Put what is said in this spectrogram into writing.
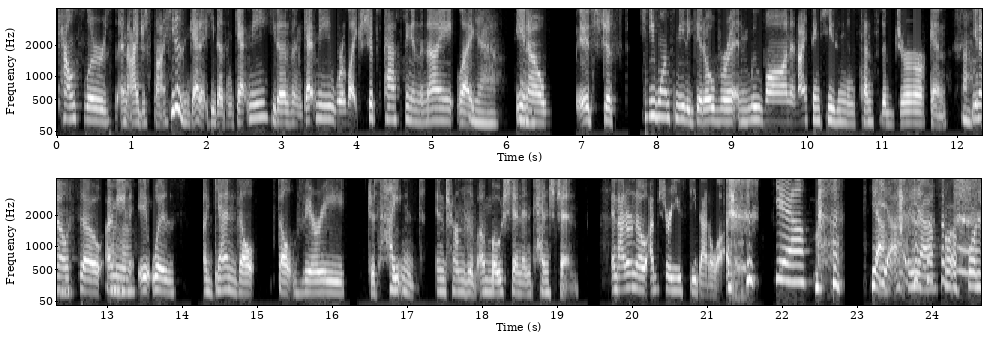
counselors and I just thought, he doesn't get it. He doesn't get me. He doesn't get me. We're like ships passing in the night. Like, yeah. you yeah. know, it's just he wants me to get over it and move on. And I think he's an insensitive jerk. And, uh-huh. you know, uh-huh. so I uh-huh. mean, it was again felt felt very just heightened in terms of emotion and tension. And I don't know, I'm sure you see that a lot. yeah. Yeah, yeah, yeah, for for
